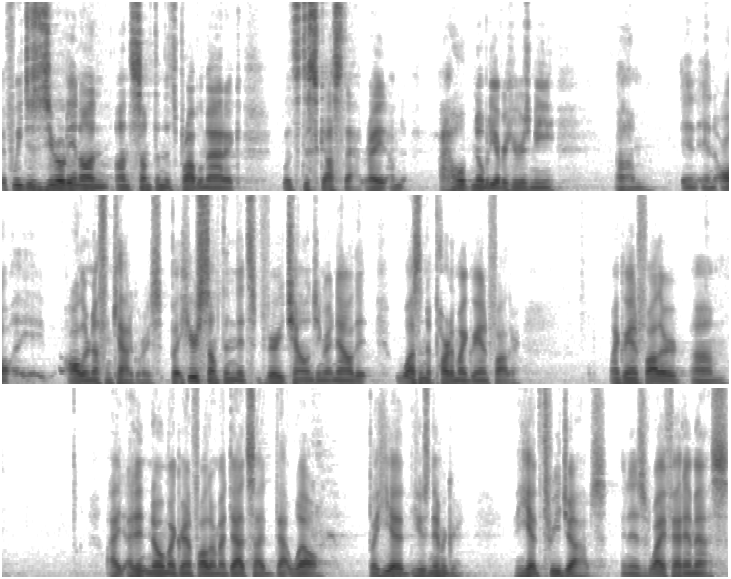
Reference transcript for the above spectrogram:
if we just zeroed in on, on something that's problematic, let's discuss that, right? I'm, I hope nobody ever hears me um, in, in all all or nothing categories. But here's something that's very challenging right now that wasn't a part of my grandfather. My grandfather, um, I, I didn't know my grandfather on my dad's side that well, but he, had, he was an immigrant. He had three jobs, and his wife had MS.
